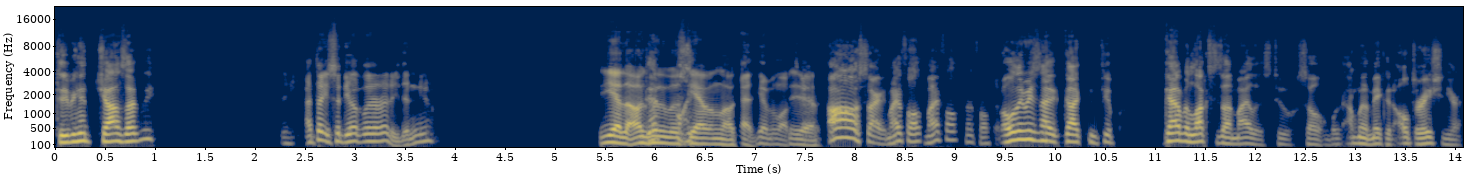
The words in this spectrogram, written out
Did we get John's ugly? I thought you said the ugly already, didn't you? Yeah, the ugly was oh, Gavin Lux. Yeah, Gavin Lux. Yeah. Oh, sorry, my fault. My fault. My fault. Only reason I got confused, Gavin Lux is on my list too, so I'm going to make an alteration here.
